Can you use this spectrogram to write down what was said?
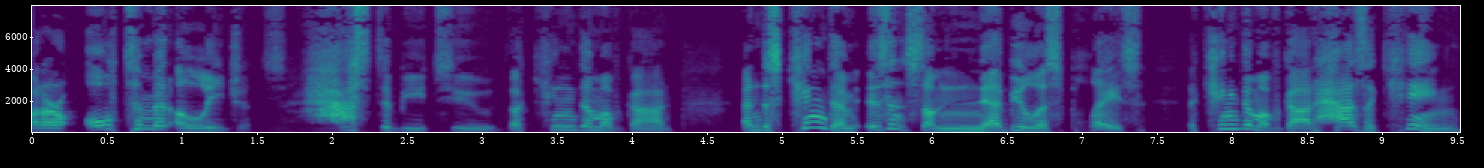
But our ultimate allegiance has to be to the kingdom of God. And this kingdom isn't some nebulous place. The kingdom of God has a king,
